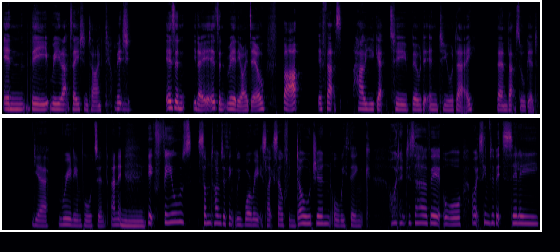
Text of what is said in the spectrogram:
in the relaxation time, which mm. Isn't, you know, it isn't really ideal. But if that's how you get to build it into your day, then that's all good. Yeah, really important. And it mm. it feels sometimes I think we worry it's like self-indulgent or we think, "Oh, I don't deserve it," or "Oh, it seems a bit silly."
